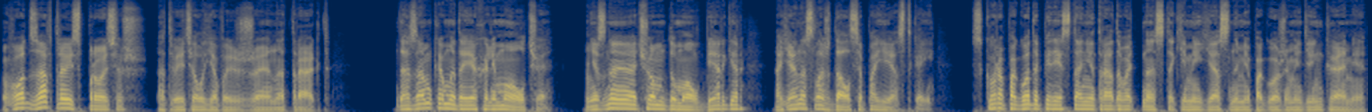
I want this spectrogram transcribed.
«Вот завтра и спросишь», — ответил я, выезжая на тракт. До замка мы доехали молча. Не знаю, о чем думал Бергер, — а я наслаждался поездкой. Скоро погода перестанет радовать нас такими ясными погожими деньками.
